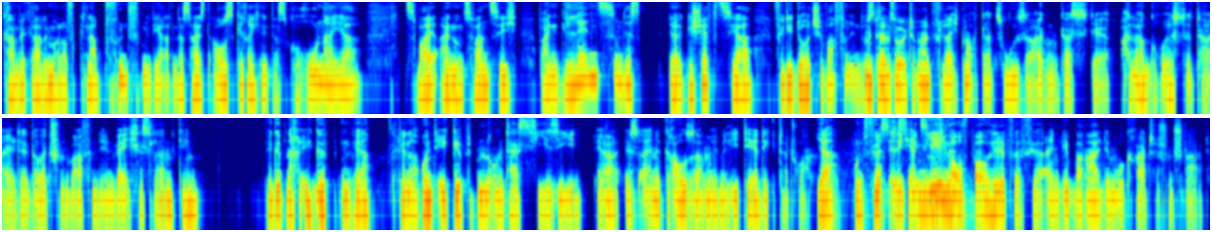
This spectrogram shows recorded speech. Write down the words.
kamen wir gerade mal auf knapp 5 Milliarden. Das heißt, ausgerechnet das Corona-Jahr 2021 war ein glänzendes äh, Geschäftsjahr für die deutsche Waffenindustrie. Und dann sollte man vielleicht noch dazu sagen, dass der allergrößte Teil der deutschen Waffen in welches Land ging? Ägypten. Nach Ägypten, ja, genau. Und Ägypten unter Sisi, ja, ist eine grausame Militärdiktatur. Ja, und führt das Krieg ist jetzt im Jemen. Aufbauhilfe für einen liberal-demokratischen Staat.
